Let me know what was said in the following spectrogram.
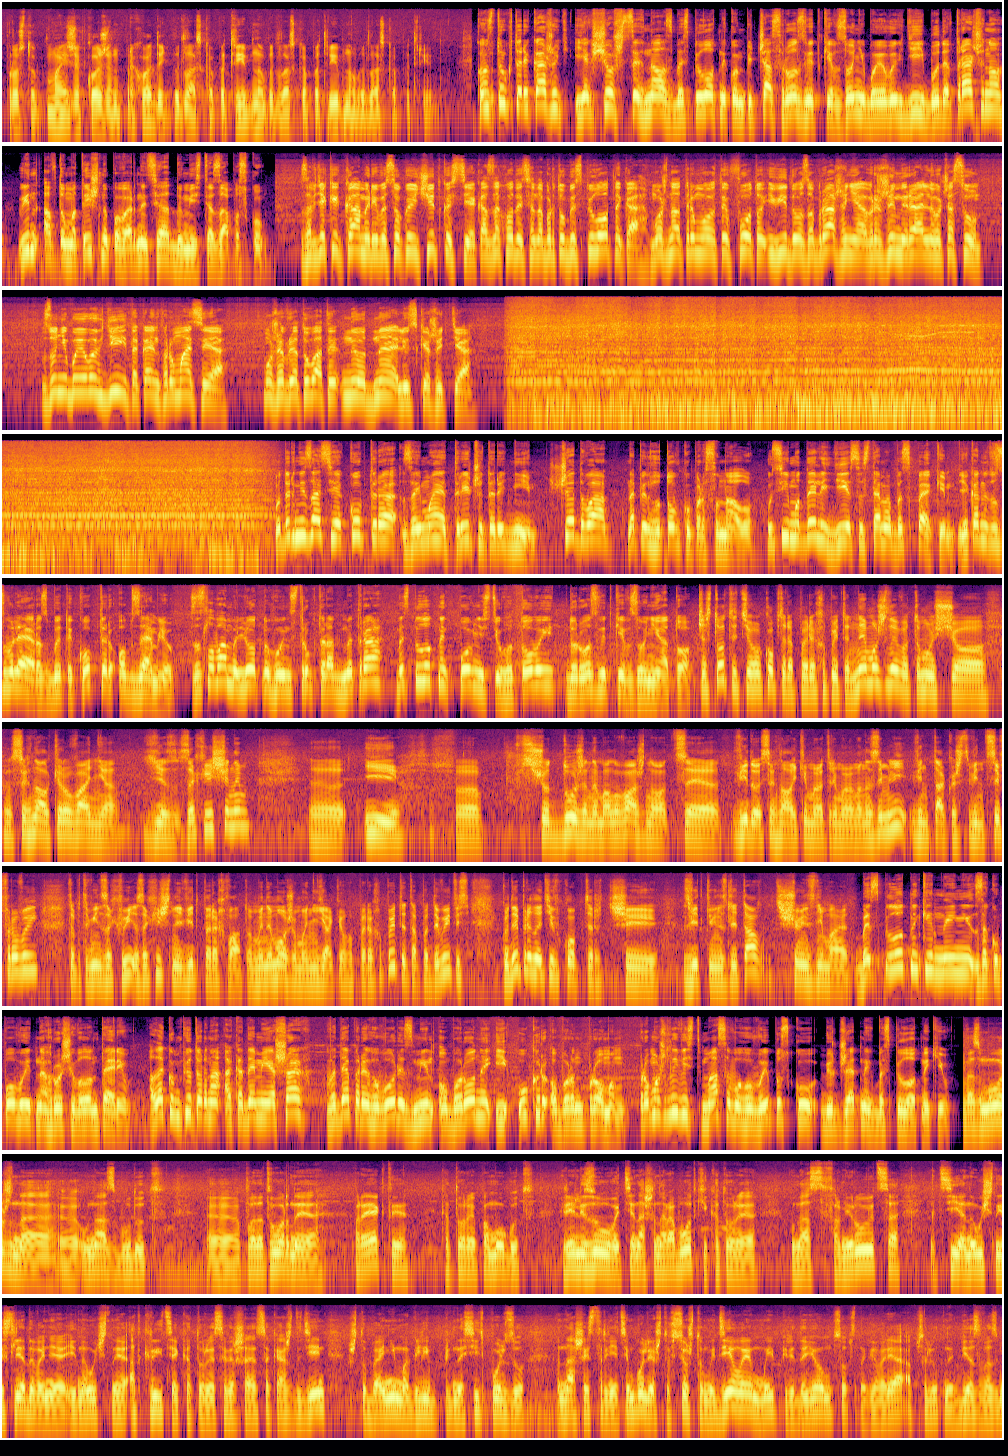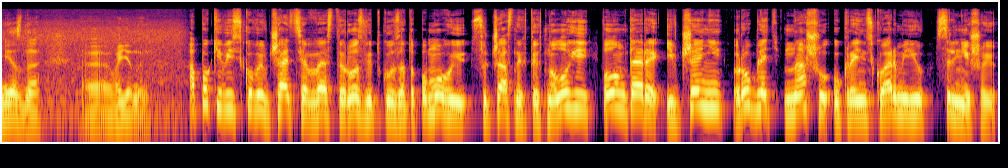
Просто майже кожен приходить, будь ласка, потрібно, будь ласка, потрібно, будь ласка, потрібно. Конструктори кажуть, якщо ж сигнал з безпілотником під час розвідки в зоні бойових дій буде втрачено, він автоматично повернеться до місця запуску. Завдяки камері високої чіткості, яка знаходиться на борту безпілотника, можна отримувати фото і відеозображення в режимі реального часу. В зоні бойових дій така інформація може врятувати не одне людське життя. Модернізація коптера займає 3-4 дні. Ще два на підготовку персоналу. У цій моделі діє система безпеки, яка не дозволяє розбити коптер об землю. За словами льотного інструктора Дмитра, безпілотник повністю готовий до розвідки в зоні АТО. Частоти цього коптера перехопити неможливо, тому що сигнал керування є захищеним. Е, І е, що дуже немаловажно, це відеосигнал, який ми отримуємо на землі. Він також він цифровий, тобто він захві- захищений від перехвату. Ми не можемо ніяк його перехопити та подивитись, куди прилетів коптер, чи звідки він злітав, що він знімає. Безпілотники нині закуповують на гроші волонтерів, але комп'ютерна академія шах веде переговори з Міноборони і Укроборонпромом про можливість масового випуску бюджетних безпілотників. Возможно, э, у нас будут э, плодотворные проекты, которые помогут реализовывать те наши наработки, которые у нас формируются, те научные исследования и научные открытия, которые совершаются каждый день, чтобы они могли приносить пользу нашей стране. Тем более, что все, что мы делаем, мы передаем, собственно говоря, абсолютно безвозмездно э, военным. А поки військові вчаться вести розвідку за допомогою сучасних технологій, волонтери і вчені роблять нашу українську армію сильнішою.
